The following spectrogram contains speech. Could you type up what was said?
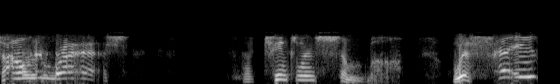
sounding brass, a tinkling cymbal. With faith,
